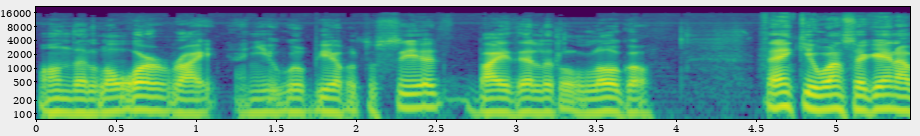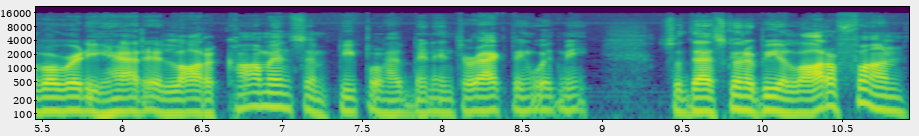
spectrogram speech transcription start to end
on the lower right and you will be able to see it by the little logo. Thank you once again. I've already had a lot of comments and people have been interacting with me. So that's going to be a lot of fun.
